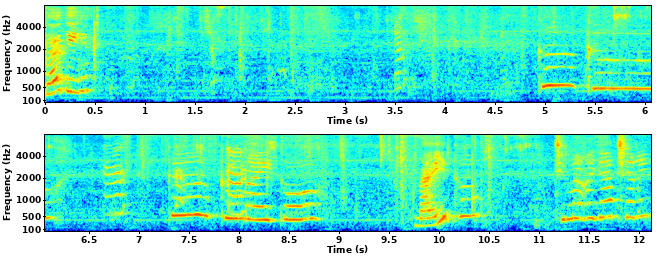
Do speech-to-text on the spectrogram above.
Zadig. Coucou. Coucou, Maïko. Maïko, tu me regardes, chérie?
